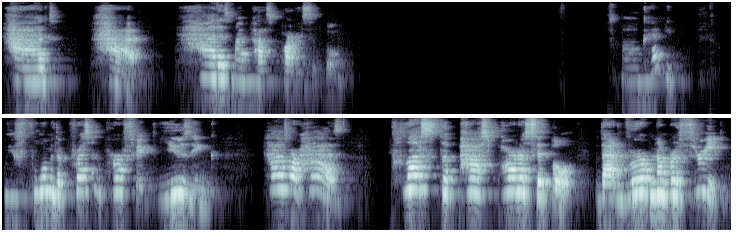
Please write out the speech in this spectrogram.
had, had. Had is my past participle. Okay, we form the present perfect using have or has plus the past participle, that verb number three.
